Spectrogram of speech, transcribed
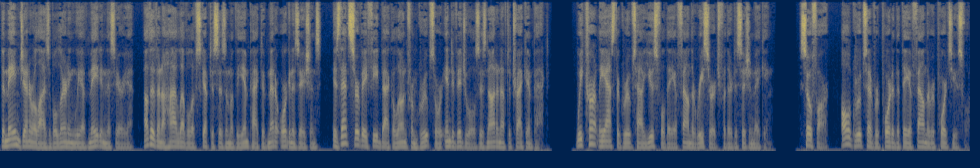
The main generalizable learning we have made in this area, other than a high level of skepticism of the impact of meta organizations, is that survey feedback alone from groups or individuals is not enough to track impact. We currently ask the groups how useful they have found the research for their decision making. So far, all groups have reported that they have found the reports useful.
